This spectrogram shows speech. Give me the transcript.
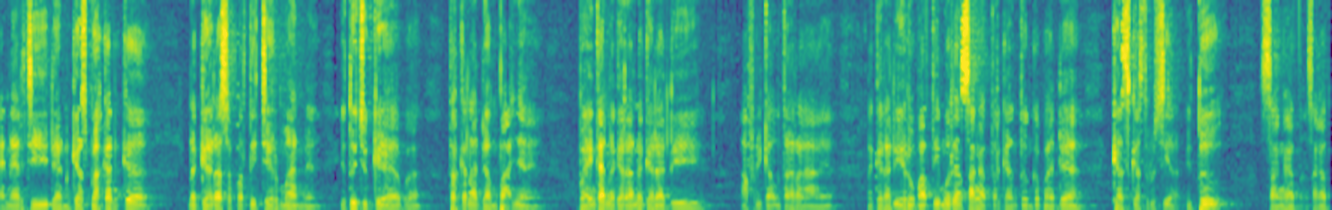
energi dan gas bahkan ke negara seperti Jerman ya, itu juga apa, terkena dampaknya. Ya. Bayangkan negara-negara di Afrika Utara, ya, negara di Eropa Timur yang sangat tergantung kepada gas-gas Rusia, itu sangat sangat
